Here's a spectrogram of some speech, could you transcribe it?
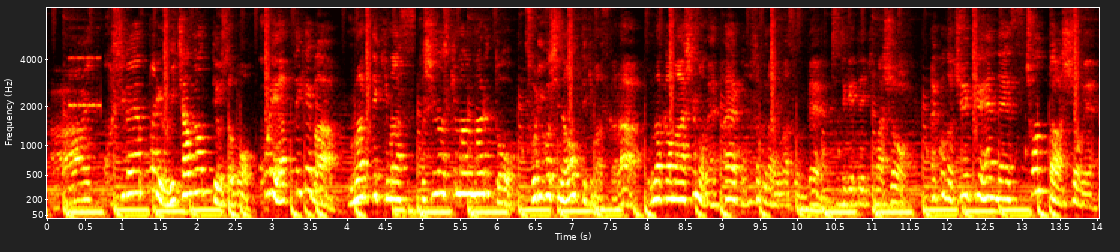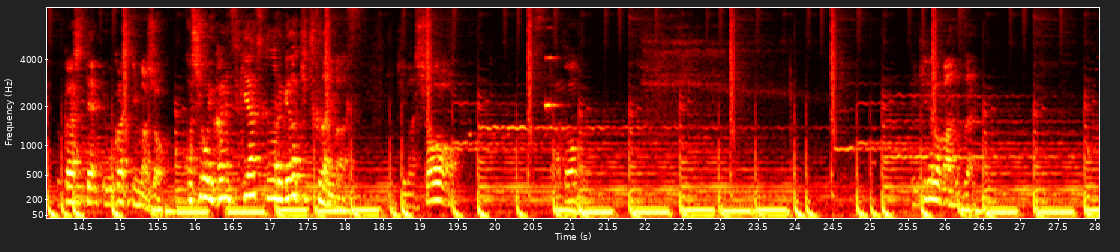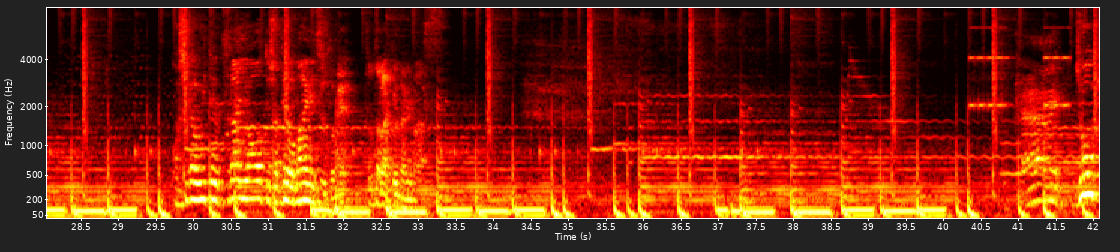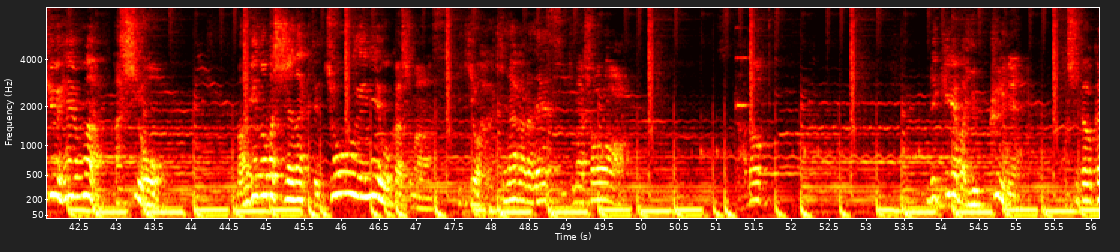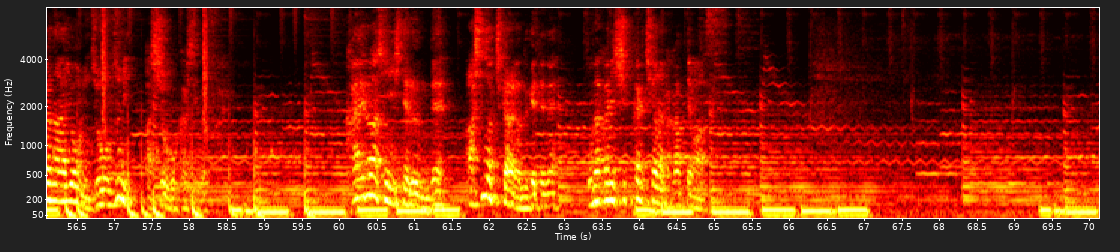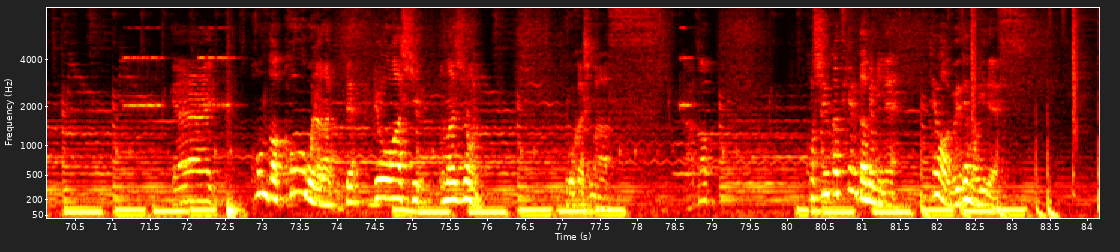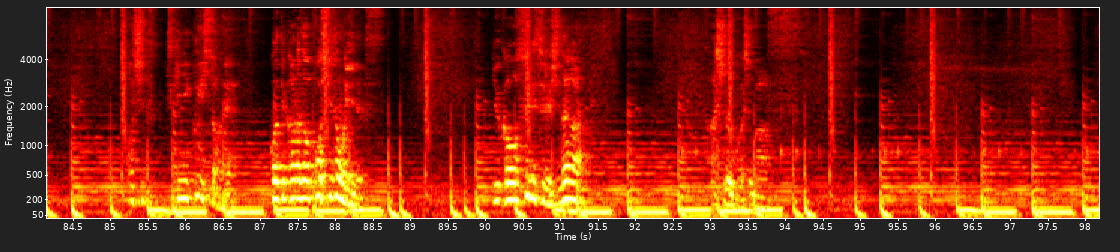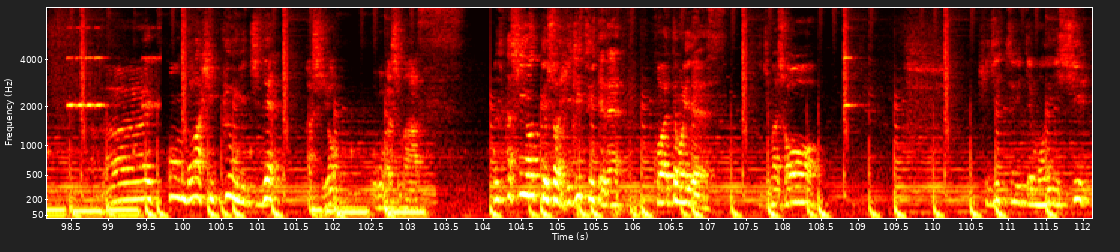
はい。腰がやっぱり浮いちゃうよっていう人もこれやっていけば埋まってきます。腰の隙間埋まると反り腰治ってきますからお腹も足もね早く細くなりますんで続けていきましょう。はい今度中級編です。ちょっと足をね浮かして動かしてみましょう。腰を床につきやすくなるけどきつくなります。いきましょう。スタート。きれば万歳。腰が浮いてる辛いよって人は手を前にするとねちょっと楽になります。上級編は足を曲げ伸ばしじゃなくて上下に動かします。息を吐きながらです。いきましょう。スタート。できればゆっくりね腰が浮かないように上手に足を動かしてください。カエル足にしてるんで足の力が抜けてねお腹にしっかり力かかってます。今度は交互じゃなくて両足同じように動かします。腰床つけるためにね手は上でもいいです。腰つきにくい人はねこうやって体をこうしてでもいいです。床をスリスリしながら足を動かします。はい。今度は低い位置で足を動かします。難しいよっていう人は肘ついてねこうやってもいいです。いきましょう。肘ついてもいいし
